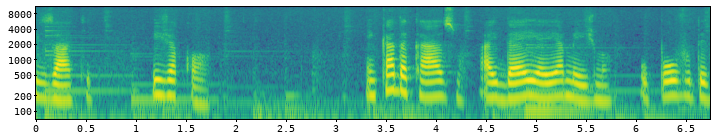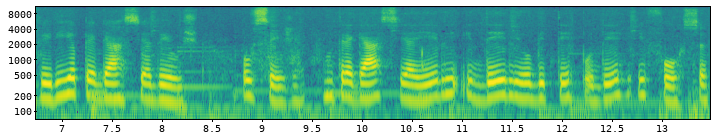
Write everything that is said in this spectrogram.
Isaque e Jacó. Em cada caso, a ideia é a mesma. O povo deveria pegar-se a Deus, ou seja, entregar-se a Ele e dele obter poder e força.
